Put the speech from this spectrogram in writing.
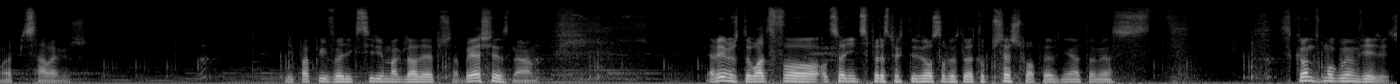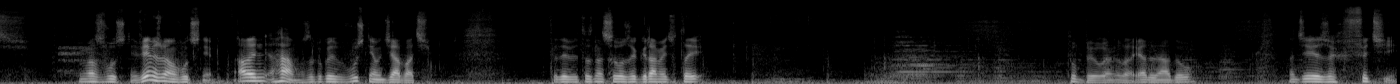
Napisałem już. Nie pakuj w eliksiry magla lepsza, bo ja się znam. Ja wiem, że to łatwo ocenić z perspektywy osoby, która to przeszła pewnie, natomiast... Skąd mógłbym wiedzieć? Masz włócznie. Wiem, że mam włócznie, ale... Aha, może tylko włócznią dziabać. Wtedy by to znaczyło, że gra mnie tutaj... Tu byłem, dobra, jadę na dół. Mam nadzieję, że chwyci.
